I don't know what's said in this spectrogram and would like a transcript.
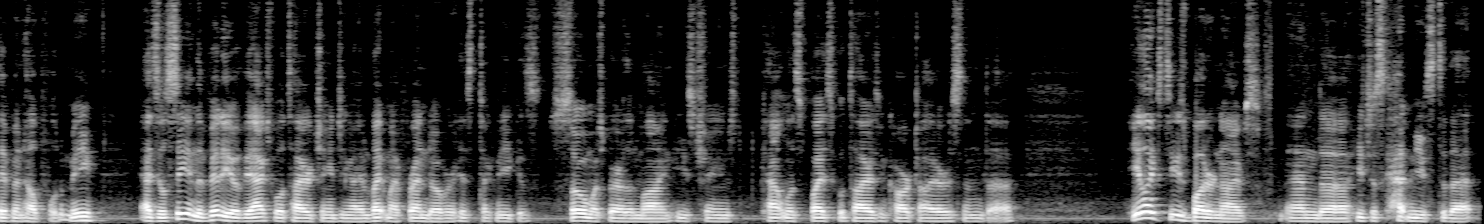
They've been helpful to me. As you'll see in the video the actual tire changing, I invite my friend over. His technique is so much better than mine. He's changed countless bicycle tires and car tires, and uh, he likes to use butter knives, and uh, he's just gotten used to that.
